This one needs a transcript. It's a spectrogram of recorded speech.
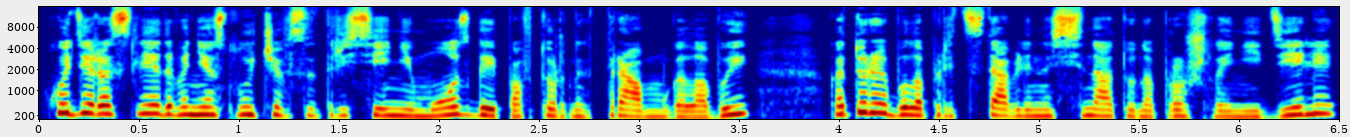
В ходе расследования случаев сотрясений мозга и повторных травм головы, которое было представлено Сенату на прошлой неделе,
